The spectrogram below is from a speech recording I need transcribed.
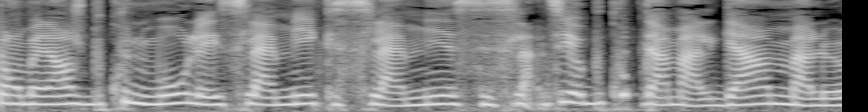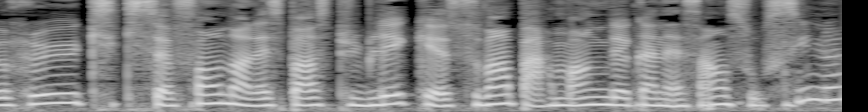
on mélange beaucoup de mots, là, islamique, islamiste, islam. Il y a beaucoup d'amalgames malheureux qui, qui se font dans l'espace public, euh, souvent par manque de connaissances aussi. Là.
